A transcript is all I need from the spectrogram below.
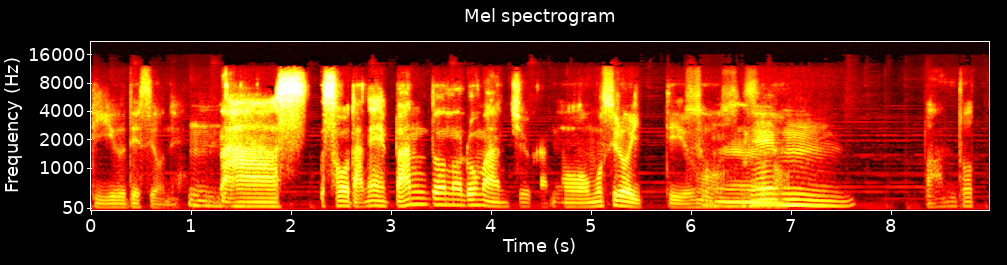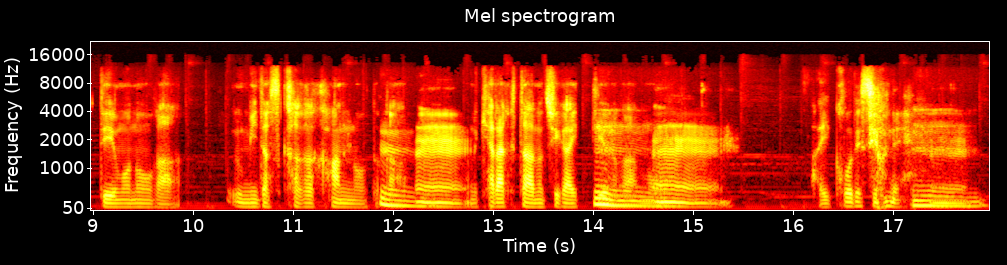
理由ですよね。うんああ、すそうだね。バンドのロマンっていうかね。もう面白いっていう、そうですね。うん。バンドっていうものが生み出す化学反応とか、うんうん。キャラクターの違いっていうのがうんもう。うん最高ですよね。うん。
